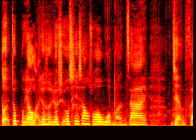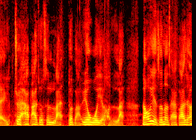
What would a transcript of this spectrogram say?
对，就不要懒，就是尤其尤其像说我们在。减肥最害怕就是懒，对吧？因为我也很懒，然后也真的才发现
